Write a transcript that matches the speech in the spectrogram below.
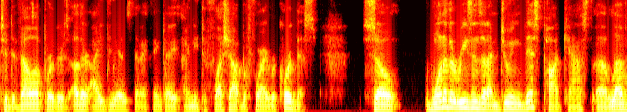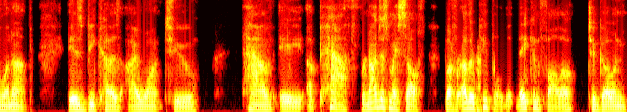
to develop, or there's other ideas that I think I, I need to flesh out before I record this. So, one of the reasons that I'm doing this podcast, uh, Leveling Up, is because I want to have a, a path for not just myself, but for other people that they can follow to go and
